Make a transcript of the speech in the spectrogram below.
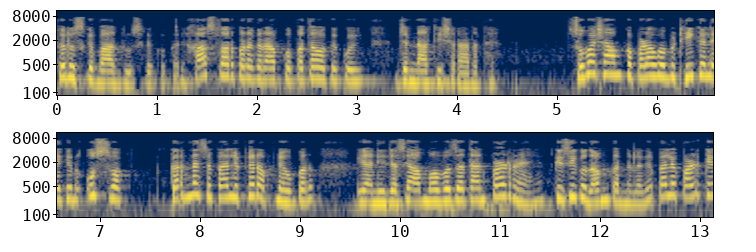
پھر اس کے بعد دوسرے کو کرے خاص طور پر اگر آپ کو پتا ہو کہ کوئی جناتی شرارت ہے۔ صبح شام کا پڑا ہوا بھی ٹھیک ہے، لیکن اس وقت کرنے سے پہلے پھر اپنے اوپر یعنی جیسے آپ محبتین پڑھ رہے ہیں، کسی کو دم کرنے لگے، پہلے پڑھ کے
